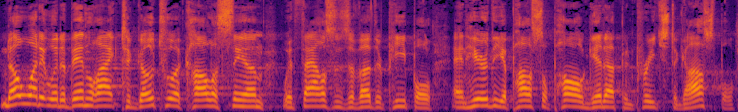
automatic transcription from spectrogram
know what it would have been like to go to a coliseum with thousands of other people and hear the Apostle Paul get up and preach the gospel,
